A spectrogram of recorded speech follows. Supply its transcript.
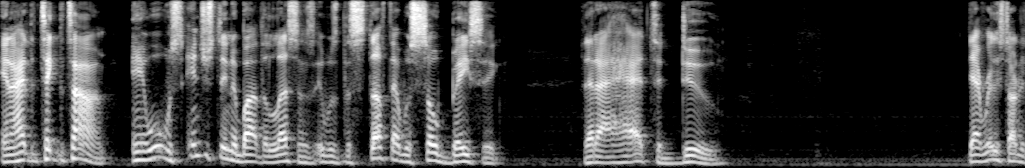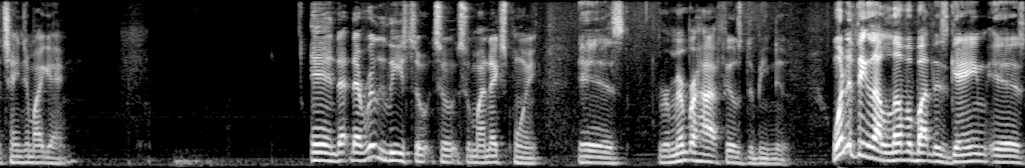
and I had to take the time. And what was interesting about the lessons, it was the stuff that was so basic that I had to do that really started changing my game. And that, that really leads to, to, to my next point is remember how it feels to be new. One of the things I love about this game is,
